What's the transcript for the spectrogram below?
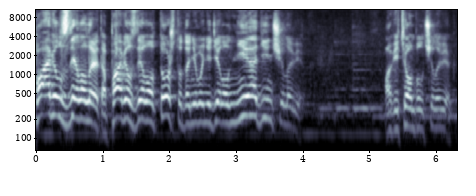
Павел сделал это. Павел сделал то, что до него не делал ни один человек. А ведь он был человеком.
